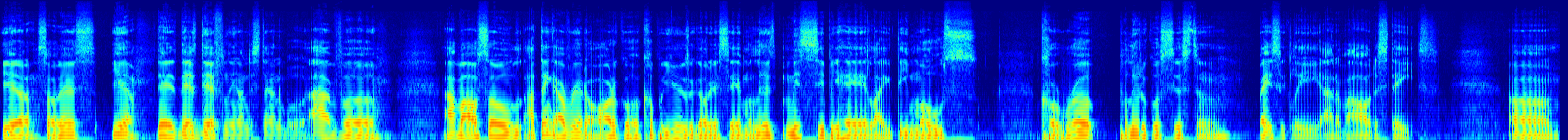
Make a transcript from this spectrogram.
Yeah, so that's yeah, that that's definitely understandable. I've uh I've also I think I read an article a couple years ago that said Mississippi had like the most corrupt political system basically out of all the states. Um,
